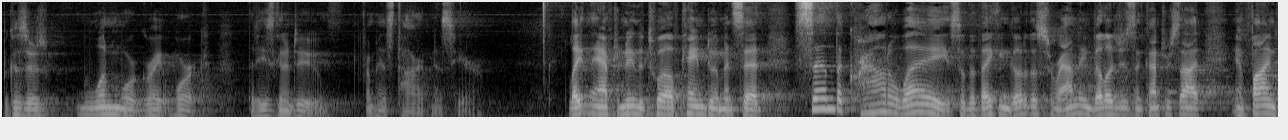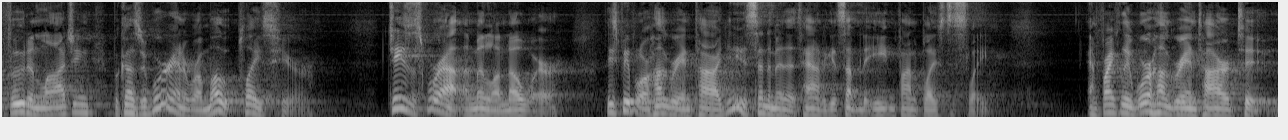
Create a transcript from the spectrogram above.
because there's one more great work that he's going to do from his tiredness here. Late in the afternoon, the twelve came to him and said, Send the crowd away so that they can go to the surrounding villages and countryside and find food and lodging because we're in a remote place here. Jesus, we're out in the middle of nowhere. These people are hungry and tired. You need to send them into town to get something to eat and find a place to sleep. And frankly, we're hungry and tired too.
